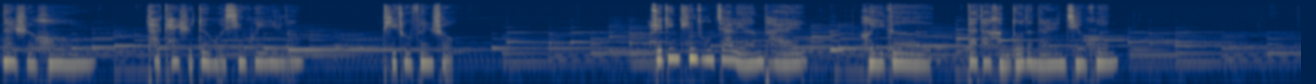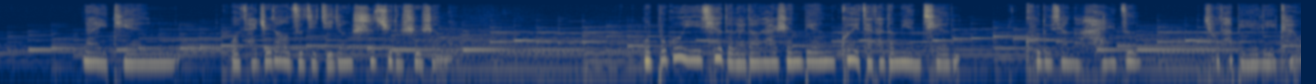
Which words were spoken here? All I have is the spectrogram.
那时候，他开始对我心灰意冷，提出分手，决定听从家里安排，和一个大他很多的男人结婚。那一天，我才知道自己即将失去的是什么。我不顾一切的来到他身边，跪在他的面前，哭得像个孩子，求他别离开我。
